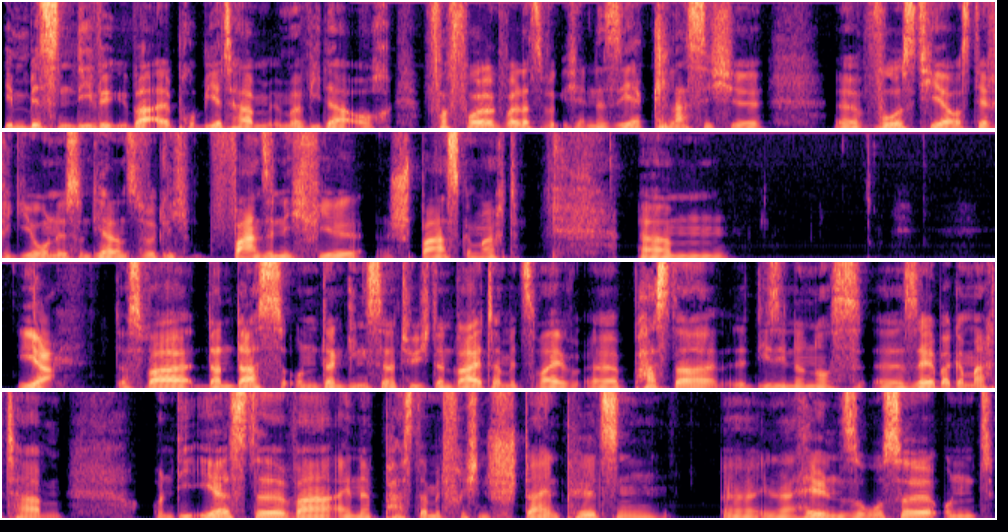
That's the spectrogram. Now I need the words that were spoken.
Imbissen, die wir überall probiert haben, immer wieder auch verfolgt, weil das wirklich eine sehr klassische äh, Wurst hier aus der Region ist und die hat uns wirklich wahnsinnig viel Spaß gemacht. Ähm, ja, das war dann das und dann ging es natürlich dann weiter mit zwei äh, Pasta, die sie dann noch äh, selber gemacht haben. Und die erste war eine Pasta mit frischen Steinpilzen äh, in einer hellen Soße und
